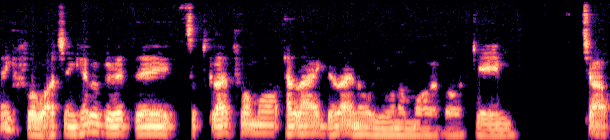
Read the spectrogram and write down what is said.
thank you for watching. Have a great day. Subscribe for more. I like that i know you want to more about game. Ciao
